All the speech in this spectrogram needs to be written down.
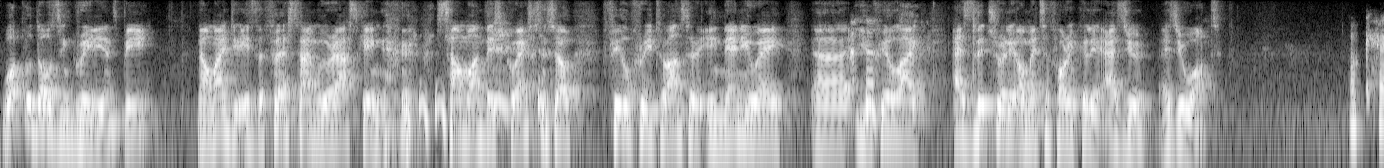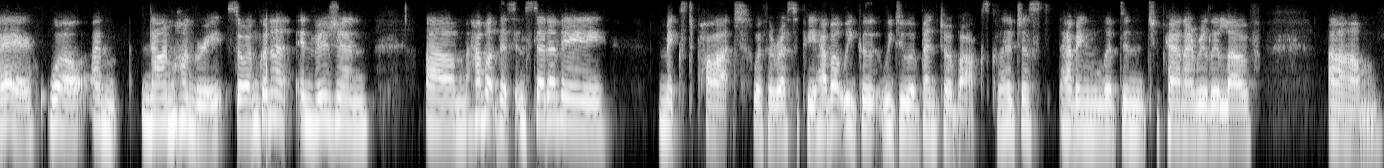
What would those ingredients be? Now, mind you, it's the first time we were asking someone this question, so feel free to answer in any way uh, you feel like, as literally or metaphorically as you as you want. Okay. Well, I'm now I'm hungry, so I'm going to envision. Um, how about this? Instead of a mixed pot with a recipe. How about we go we do a bento box? Because I just having lived in Japan, I really love um,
